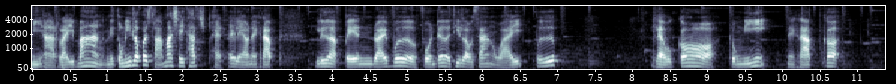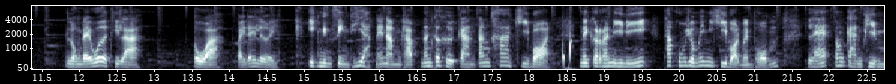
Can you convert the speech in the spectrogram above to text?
มีอะไรบ้าง ในตรงนี้เราก็สามารถใช้ touchpad ได้แล้วนะครับ เลือกเป็น driver folder ที่เราสร้างไว้ปึ๊บแล้วก็ตรงนี้นะครับก็ลง driver ทีละตัวไปได้เลย อีกหนึ่งสิ่งที่อยากแนะนำครับ นั่นก็คือการตั้งค่าคีย์บอร์ด ในกรณีนี้ถ้าคุณผู้ชมไม่มีคีย์บอร์ดเหมือนผม และต้องการพิมพ์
